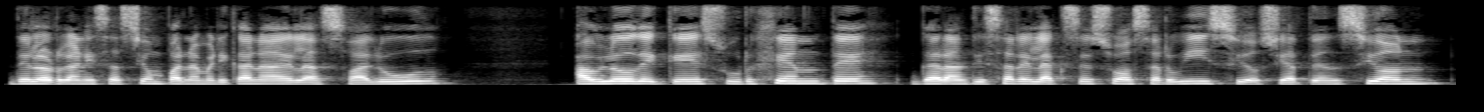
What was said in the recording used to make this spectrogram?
de la Organización Panamericana de la Salud habló de que es urgente garantizar el acceso a servicios y atención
